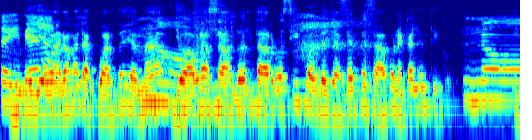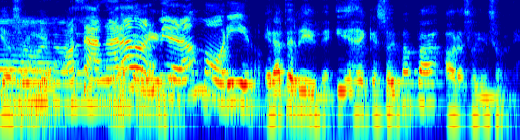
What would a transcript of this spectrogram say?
me la- llevaron a la cuarta llamada, No, yo abrazando no, el tarro así cuando ya se empezaba a poner calientico. No, Y yo soy bien. O sea, no Era era terrible. dormir, era morir. Era terrible. Y desde que soy papá, ahora soy insomnio.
